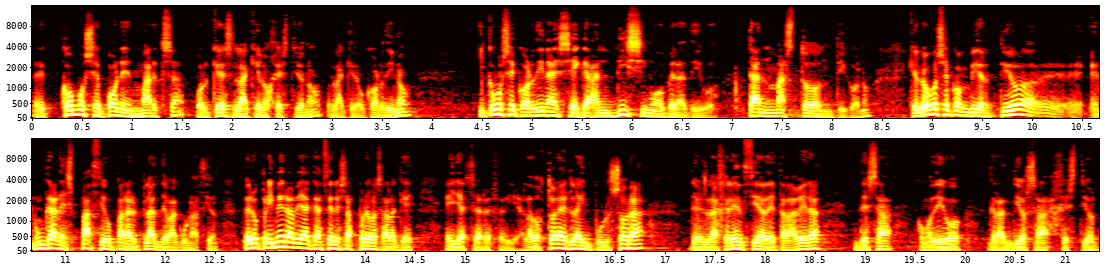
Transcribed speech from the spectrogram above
eh, cómo se pone en marcha, porque es la que lo gestionó, la que lo coordinó, y cómo se coordina ese grandísimo operativo, tan mastodóntico, ¿no? que luego se convirtió eh, en un gran espacio para el plan de vacunación. Pero primero había que hacer esas pruebas a las que ella se refería. La doctora es la impulsora desde la gerencia de Talavera de esa, como digo, grandiosa gestión.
